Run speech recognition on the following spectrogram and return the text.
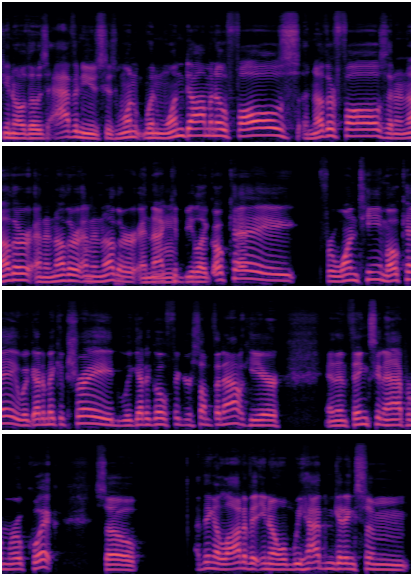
you know, those avenues. Because one when one domino falls, another falls, and another, and another, and another, and that mm-hmm. could be like, okay, for one team, okay, we got to make a trade. We got to go figure something out here. And then things can happen real quick. So I think a lot of it, you know, we have been getting some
